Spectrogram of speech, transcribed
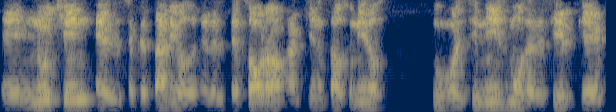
Eh, Mnuchin, el secretario del Tesoro aquí en Estados Unidos, tuvo el cinismo de decir que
